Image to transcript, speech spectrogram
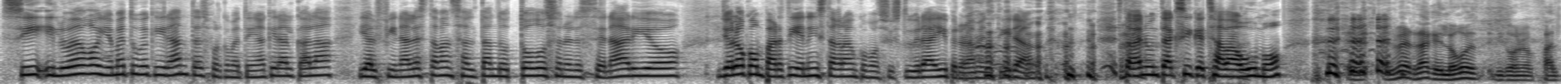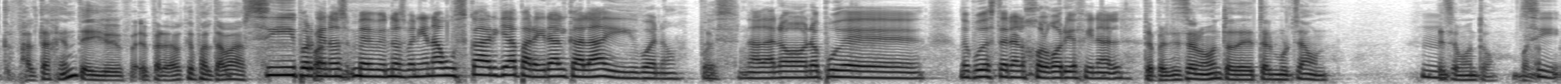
Sí, y luego yo me tuve que ir antes porque me tenía que ir a Alcalá y al final estaban saltando todos en el escenario. Yo lo compartí en Instagram como si estuviera ahí, pero era mentira. Estaba en un taxi que echaba humo. es, es verdad que luego digo, falta, falta gente y verdad que faltaba... Sí, porque nos, me- nos venían a buscar ya para ir a Alcalá y bueno, pues nada, no, no pude no pude estar en el holgorio final. ¿Te perdiste el momento de Tell Down? Ese momento. Bueno, Hmm. Sí.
